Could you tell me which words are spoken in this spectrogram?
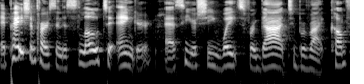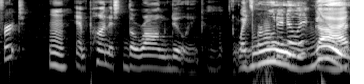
A patient person is slow to anger as he or she waits for God to provide comfort Mm. and punish the wrongdoing. Waits for who to do it? God.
